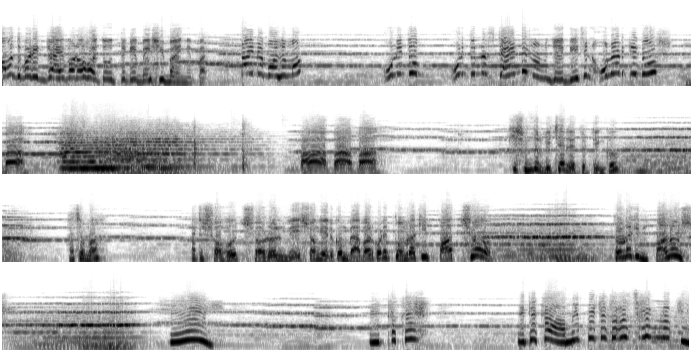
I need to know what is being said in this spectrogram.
আমাদের বাড়ির ড্রাইভারও হয়তো ওর থেকে বেশি মাইনে পায়। তাই না বলো মা? উনি তো উনি তো না স্ট্যান্ডার্ড অনুযায়ী দিয়েছেন। ওনার কি দোষ? বাহ। বাহ বাহ বাহ। কি সুন্দর বিচার রে তো টিঙ্কু। আচ্ছা মা একটা সহজ সরল মেয়ের সঙ্গে এরকম ব্যবহার করে তোমরা কি পাচ্ছ? তোমরা কি মানুষ? এই এটাকে এটাকে আমি পেটে ধরেছিলাম নাকি?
